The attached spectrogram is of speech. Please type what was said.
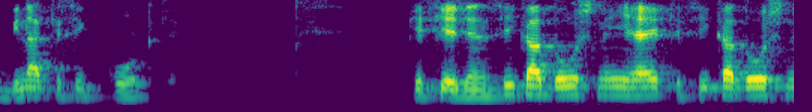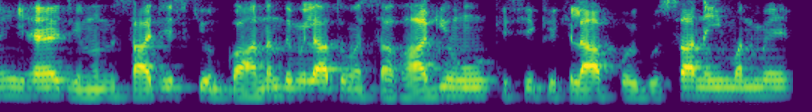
बिना किसी कोर्ट के। किसी एजेंसी का दोष नहीं है, किसी का दोष नहीं है, जिन्होंने साजिश की, उनको आनंद मिला तो मैं सहभागी हूँ, किसी के खिलाफ कोई गुस्सा नहीं मन में।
